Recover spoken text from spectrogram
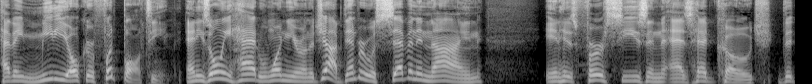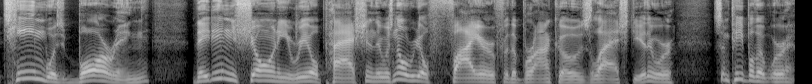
have a mediocre football team, and he's only had one year on the job. Denver was seven and nine in his first season as head coach. The team was boring. They didn't show any real passion. There was no real fire for the Broncos last year. There were some people that were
